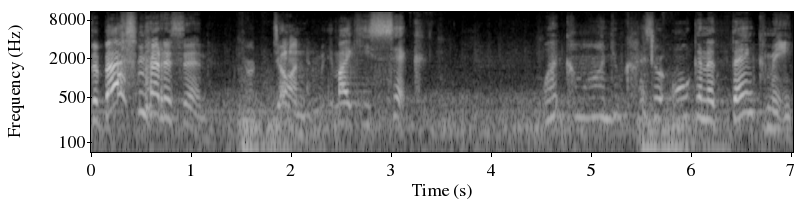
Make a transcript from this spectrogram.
the best medicine. You're done. M- Mike, he's sick. What? Come on, you guys are all gonna thank me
